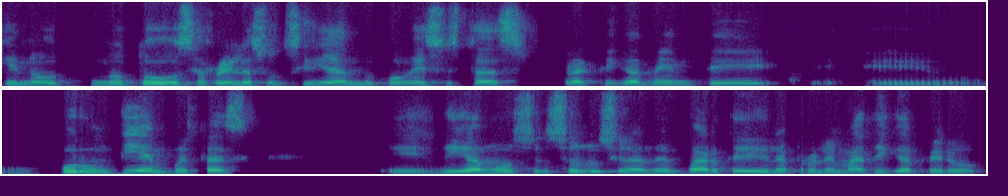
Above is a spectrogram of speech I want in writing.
que no, no todo se arregla subsidiando. Con eso estás prácticamente, eh, por un tiempo estás, eh, digamos, solucionando en parte la problemática, pero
